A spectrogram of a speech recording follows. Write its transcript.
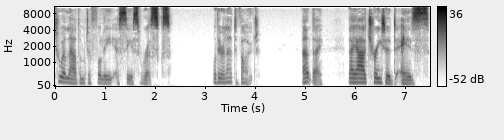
to allow them to fully assess risks. Well, they're allowed to vote, aren't they? They are treated as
